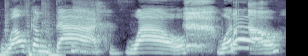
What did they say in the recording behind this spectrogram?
welcome back. Wow. What a Wow.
